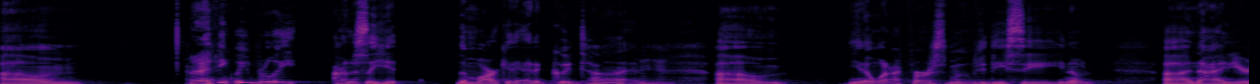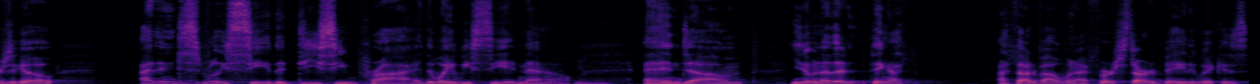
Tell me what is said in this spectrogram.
Um, and I think we really honestly hit the market at a good time. Um, you know, when I first moved to DC, you know, uh, nine years ago, I didn't really see the DC pride the way we see it now. And um, you know, another thing I I thought about when I first started Bailiwick is,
